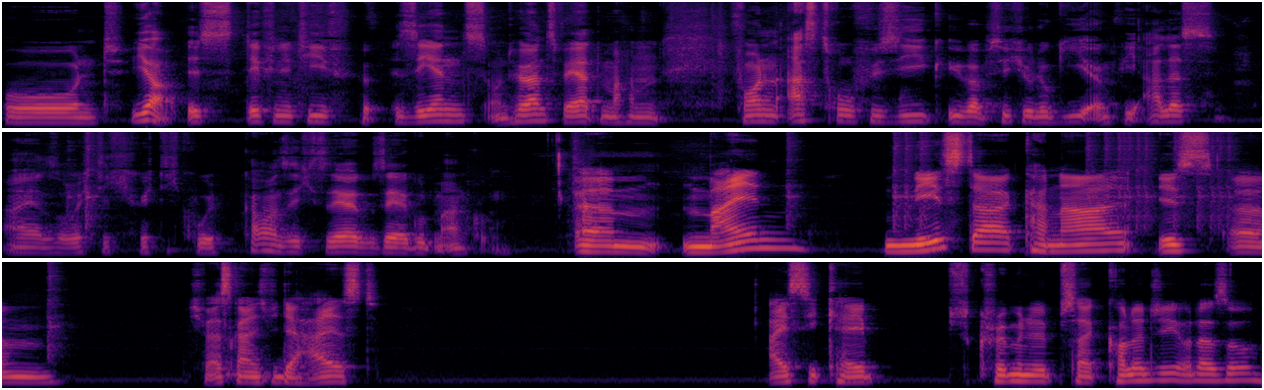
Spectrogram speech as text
Und ja, ist definitiv sehens- und hörenswert, machen von Astrophysik über Psychologie irgendwie alles. Also richtig, richtig cool. Kann man sich sehr, sehr gut mal angucken. Ähm, mein nächster Kanal ist, ähm, ich weiß gar nicht, wie der heißt. ICK Criminal Psychology oder so.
